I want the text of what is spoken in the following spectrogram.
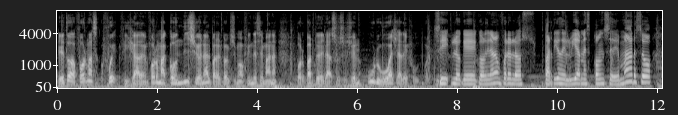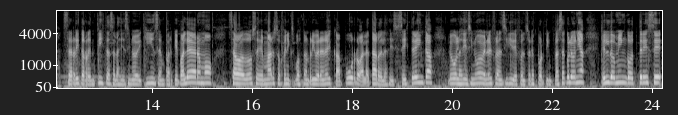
que de todas formas fue fijada en forma condicional para el próximo fin de semana por parte de la Asociación Uruguaya de Fútbol. Sí, lo que coordinaron fueron los partidos del viernes 11 de marzo, Cerrito Rentistas a las 19.15 en Parque Palermo, sábado 12 de marzo Fénix Boston River en el Capurro a la tarde a las 16.30, luego a las 19 en el Francini Defensor Sporting Plaza Colonia, el domingo 13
